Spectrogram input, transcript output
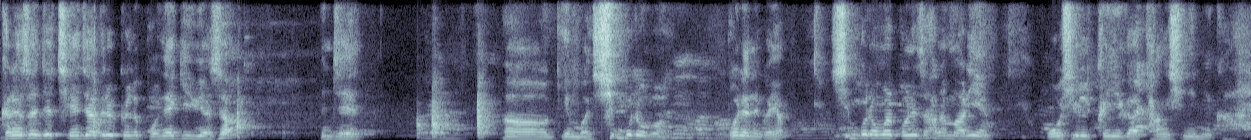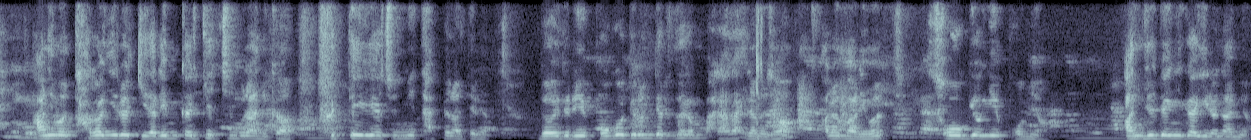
그래서 이제 제자들을 글로 보내기 위해서 이제 어, 이게 뭐 심부름을 보내는 거예요. 심부름을 보내서 하는 말이 오실 그이가 당신입니까? 아니면 다른 일을 기다립니까? 이렇게 질문하니까 그때 예수님이 답변할 때는 너희들이 보고 들은 대로다가 말하라 이러면서 하는 말임을 소경이 보며 안질뱅이가 일어나며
